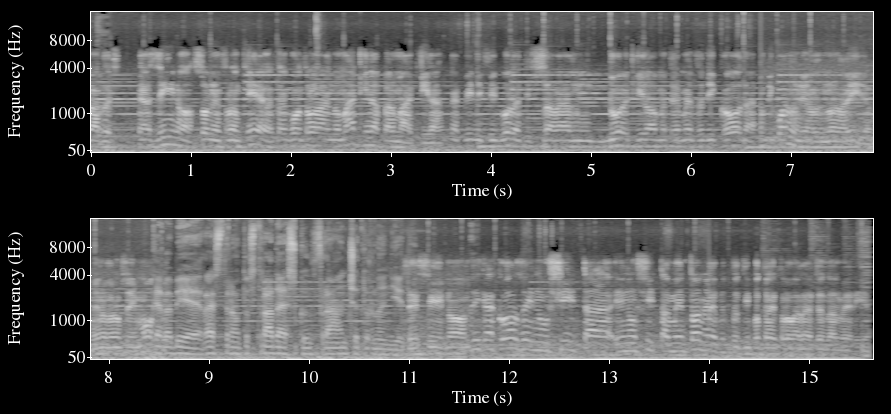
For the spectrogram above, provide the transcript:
Guarda, casino, sono in frontiera, stanno controllando macchina per macchina. E quindi figurati, ci saranno due chilometri e mezzo di coda. Di qua non, non arrivi, a meno che non sei in moto. Ok, vabbè, resto in autostrada, esco in Francia e torno indietro. Sì, sì, no. L'unica cosa in uscita, in uscita a Mentone ti potrei trovare la gendarmeria.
